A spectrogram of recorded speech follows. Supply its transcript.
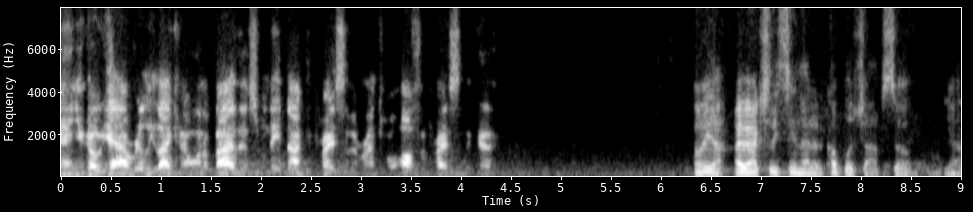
And you go, yeah, I really like it. I want to buy this. When they knock the price of the rental off the price of the gun. Oh yeah, I've actually seen that at a couple of shops. So yeah.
